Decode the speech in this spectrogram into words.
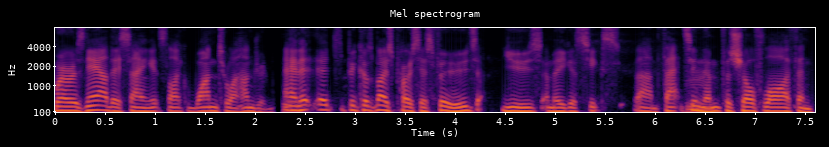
whereas now they're saying it's like one to a hundred, and it, it's because most processed foods use omega six um, fats in Mm. them for shelf life and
